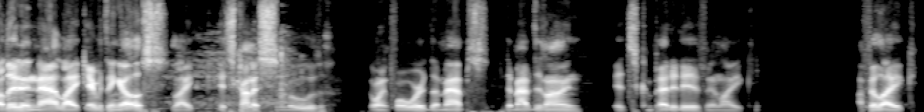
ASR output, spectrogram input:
other than that, like everything else, like it's kind of smooth going forward. The maps, the map design, it's competitive and like I feel like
